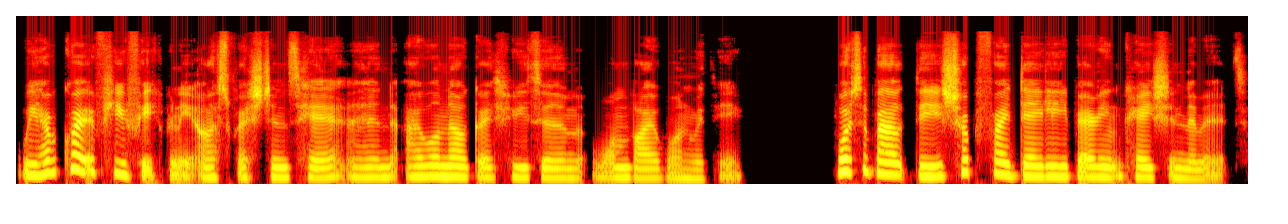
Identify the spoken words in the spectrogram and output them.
We have quite a few frequently asked questions here, and I will now go through them one by one with you. What about the Shopify daily variant creation limit?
